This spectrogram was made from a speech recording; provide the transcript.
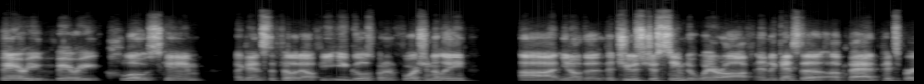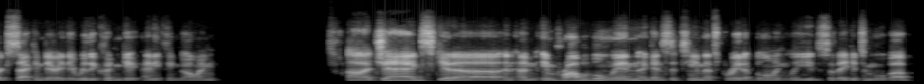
very, very close game against the Philadelphia Eagles. But unfortunately, uh, you know, the the juice just seemed to wear off. And against a, a bad Pittsburgh secondary, they really couldn't get anything going. Uh, Jags get a an, an, improbable win against a team that's great at blowing leads, so they get to move up.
